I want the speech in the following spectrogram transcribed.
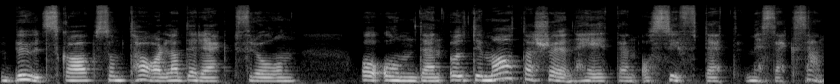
budskap som talar direkt från och om den ultimata skönheten och syftet med sexan.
